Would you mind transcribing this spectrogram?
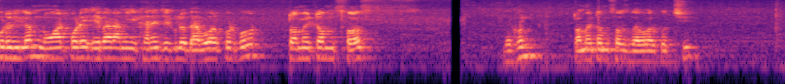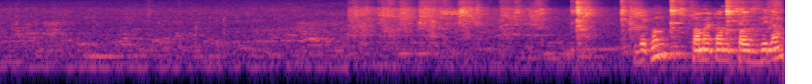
করে নিলাম। নেওয়ার পরে এবার আমি এখানে যেগুলো ব্যবহার করব, টমেটম সস। দেখুন, টমেটম সস ব্যবহার করছি। দেখুন, টমেটম সস দিলাম।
